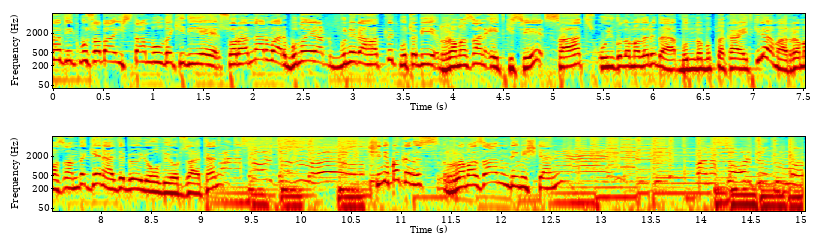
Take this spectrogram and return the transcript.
trafik bu sabah İstanbul'daki diye soranlar var. Buna bu ne rahatlık? Bu tabii Ramazan etkisi. Saat uygulamaları da bunda mutlaka etkili ama Ramazan'da genelde böyle oluyor zaten. Şimdi bakınız Ramazan demişken Bana sordun mu?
